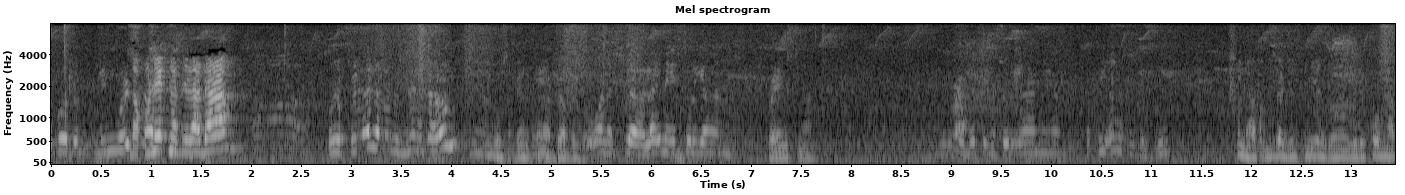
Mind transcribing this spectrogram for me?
sila dang. Uy, pila na ka nag-drink karon? Usap yan talaga ba? Kuha na siya, lain na istoryahan. Friends na. Hindi ka buti istoryahan niya. Tapi ano ka gagawin? Ano hatag biga jud niya kung uniform sa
